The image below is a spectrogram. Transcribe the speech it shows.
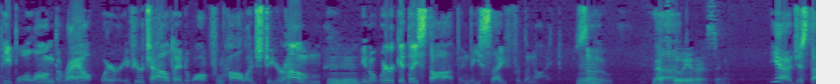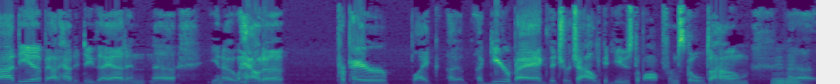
people along the route where if your child had to walk from college to your home, mm-hmm. you know, where could they stop and be safe for the night? Mm. So that's uh, really interesting. Yeah, just the idea about how to do that and, uh, you know, how to prepare like a, a, gear bag that your child could use to walk from school to home. Mm-hmm. Uh,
